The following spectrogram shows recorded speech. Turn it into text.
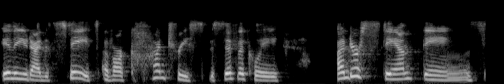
in the United States, of our country specifically, understand things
